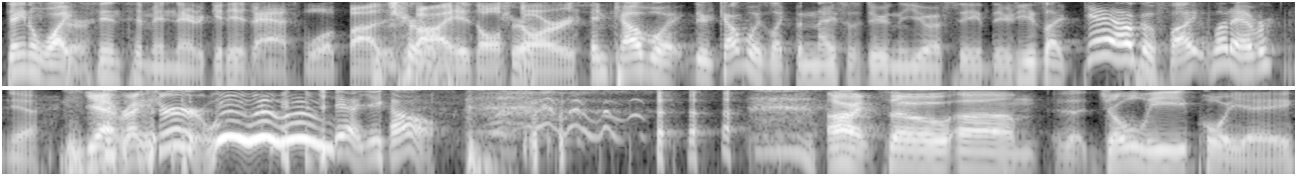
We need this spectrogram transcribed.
Dana White Sure. sends him in there to get his ass whooped by, True. by his all stars. And Cowboy, dude, Cowboy's like the nicest dude in the UFC, dude. He's like, yeah, I'll go fight, whatever. Yeah, Yeah. Right. Sure. woo woo woo. yeah, yeehaw. All right, so um, uh, Jolie Poirier,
